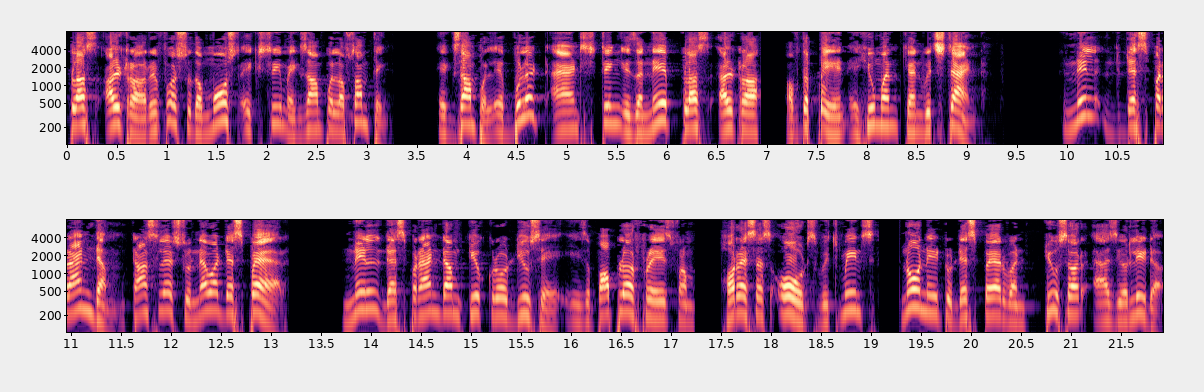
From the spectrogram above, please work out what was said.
plus ultra refers to the most extreme example of something. Example, a bullet ant sting is a ne plus ultra of the pain a human can withstand. Nil desperandum translates to never despair. Nil desperandum teucro duce is a popular phrase from Horace's Odes which means no need to despair when Teucer as your leader.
